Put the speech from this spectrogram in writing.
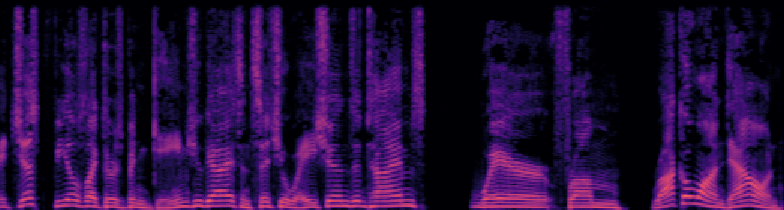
it just feels like there's been games, you guys, and situations and times where from Rocco on down,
